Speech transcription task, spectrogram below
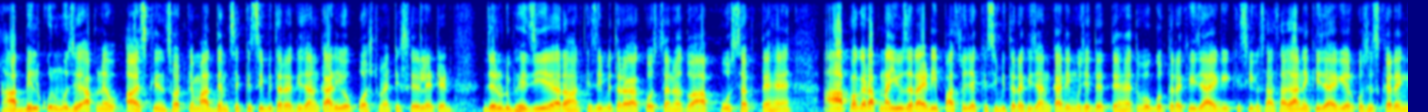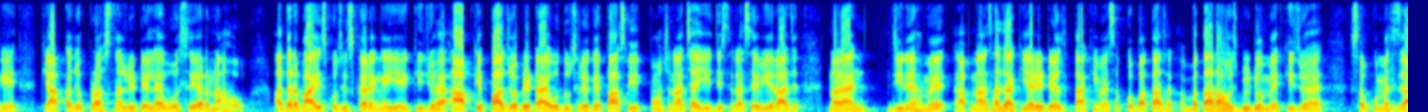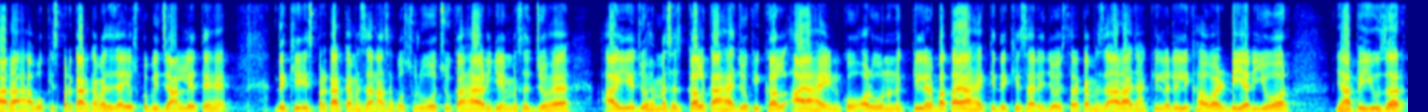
आप बिल्कुल मुझे अपने स्क्रीनशॉट के माध्यम से किसी भी तरह की जानकारी हो पोस्ट मैट्रिक से रिलेटेड ज़रूर भेजिए। और हाँ किसी भी तरह का क्वेश्चन है तो आप पूछ सकते हैं। आप अगर अपना यूज़र आईडी पासवर्ड या किसी भी तरह की जानकारी मुझे देते हैं तो वो गुप्त रखी जाएगी, किसी के साथ साझा नहीं की जाएगी और कोशिश करेंगे कि आपका जो पर्सनल डिटेल है वो शेयर ना हो। अदरवाइज़ कोशिश करेंगे ये कि जो है आपके पास जो अपडेट आए वो दूसरे के पास भी पहुँचना चाहिए। जिस तरह से भी राज नारायण जी ने हमें अपना साझा किया डिटेल ताकि मैं सबको बता बता रहा हूँ इस वीडियो में कि जो है सबको मैसेज आ रहा है। वो किस प्रकार का मैसेज आइए उसको भी जान लेते हैं। देखिए, इस प्रकार का मैसेज आना सबको शुरू हो चुका है और ये मैसेज जो है ये जो है मैसेज कल का है, जो कि कल आया है इनको और वो उन्होंने क्लियर बताया है कि देखिए सर, जो इस तरह का मैसेज आ रहा है, जहाँ क्लियरली लिखा हुआ है डियर योर यहाँ पे यूज़र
